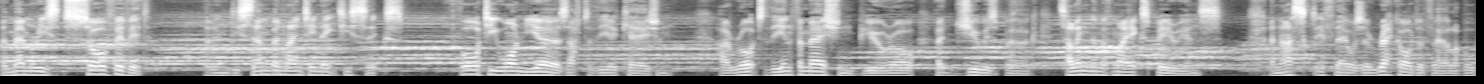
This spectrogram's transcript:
The memory's so vivid that in December 1986, 41 years after the occasion, I wrote to the Information Bureau at Duisburg telling them of my experience and asked if there was a record available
